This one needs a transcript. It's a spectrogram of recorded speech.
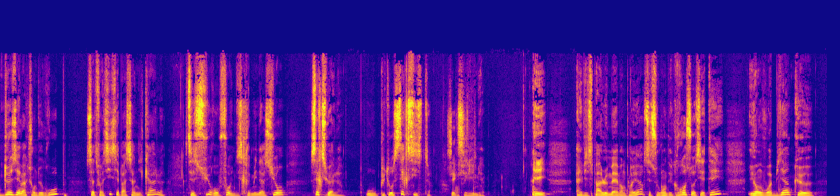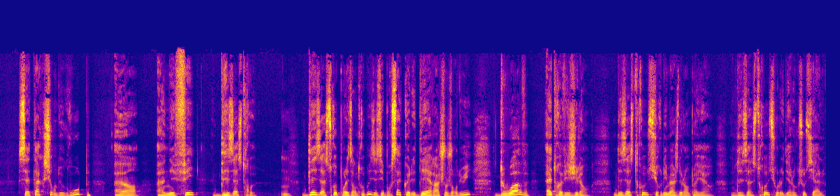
Deuxième action de groupe, cette fois-ci, c'est pas syndical, c'est sur, au fond, une discrimination sexuelle, ou plutôt sexiste. Sexiste. Et elle vise pas le même employeur, c'est souvent des grosses sociétés, et on voit bien que cette action de groupe a un effet désastreux. Désastreux pour les entreprises, et c'est pour ça que les DRH aujourd'hui doivent être vigilants. Désastreux sur l'image de l'employeur, désastreux sur le dialogue social.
